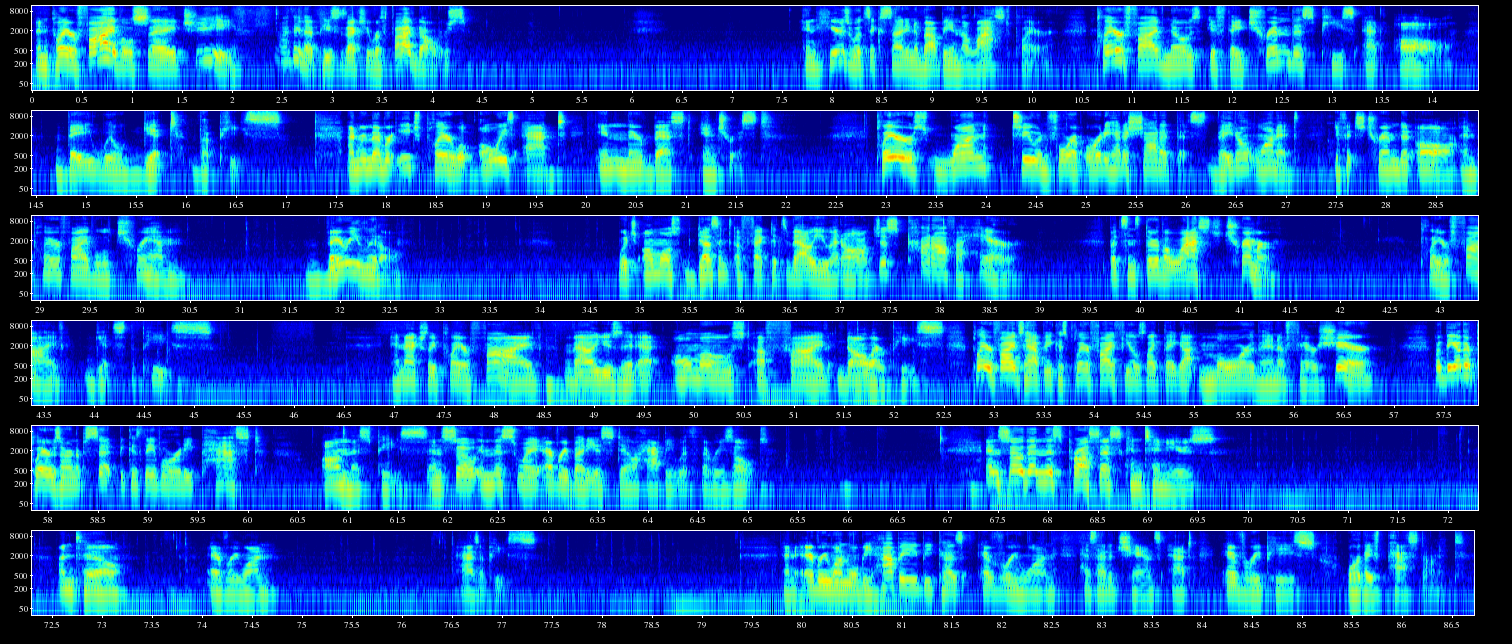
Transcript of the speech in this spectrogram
And player 5 will say, gee, I think that piece is actually worth $5. And here's what's exciting about being the last player. Player 5 knows if they trim this piece at all, they will get the piece. And remember, each player will always act in their best interest. Players 1, 2, and 4 have already had a shot at this. They don't want it if it's trimmed at all. And player 5 will trim very little which almost doesn't affect its value at all. Just cut off a hair. But since they're the last trimmer, player 5 gets the piece. And actually, player 5 values it at almost a $5 piece. Player 5's happy because player 5 feels like they got more than a fair share. But the other players aren't upset because they've already passed on this piece. And so in this way, everybody is still happy with the result. And so then this process continues until everyone has a piece. And everyone will be happy because everyone has had a chance at every piece, or they've passed on it.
